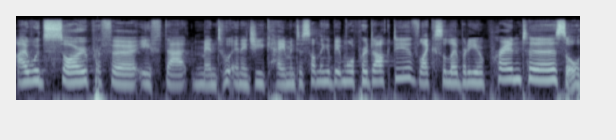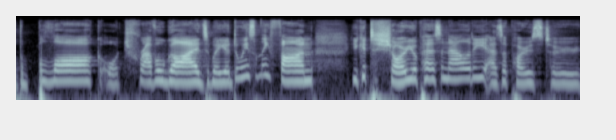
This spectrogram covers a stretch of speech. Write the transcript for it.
I would so prefer if that mental energy came into something a bit more productive, like Celebrity Apprentice or The Block or travel guides, where you're doing something fun. You get to show your personality as opposed to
